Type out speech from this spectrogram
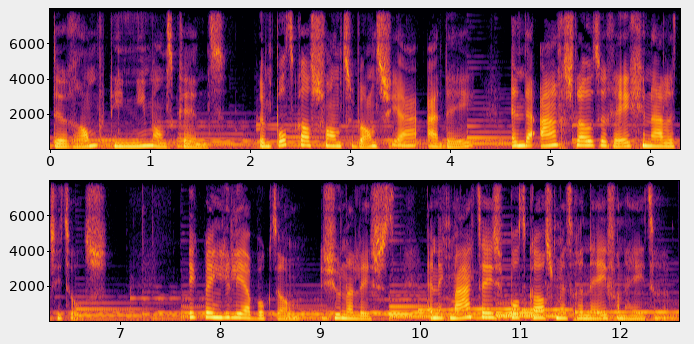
De ramp die niemand kent. Een podcast van Tubantia, AD en de aangesloten regionale titels. Ik ben Julia Bokdam, journalist. En ik maak deze podcast met René van Heteren.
